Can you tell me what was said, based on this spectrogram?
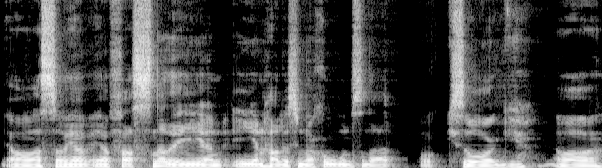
Ja, alltså jag, jag fastnade i en, i en hallucination sådär. Och såg ja,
